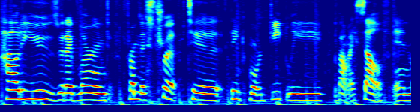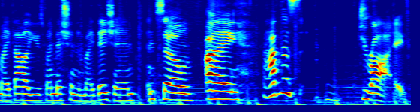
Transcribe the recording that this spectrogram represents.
how to use what I've learned from this trip to think more deeply about myself and my values, my mission, and my vision. And so I have this drive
